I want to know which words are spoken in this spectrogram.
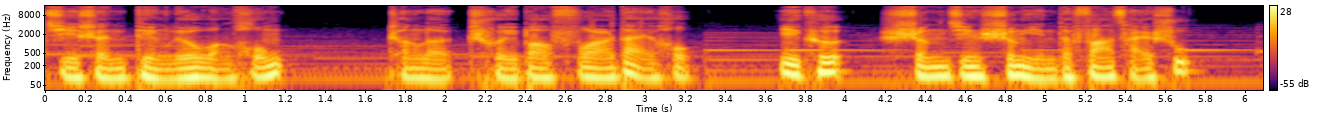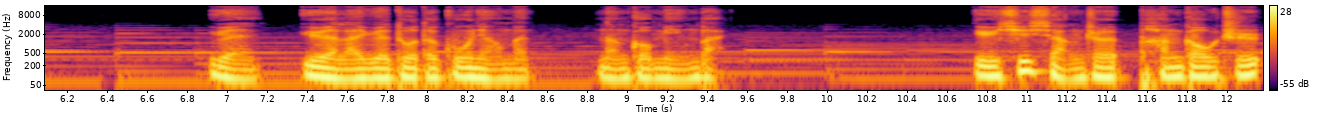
跻身顶流网红，成了锤爆富二代后一棵生金生银的发财树。愿越来越多的姑娘们能够明白，与其想着攀高枝，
